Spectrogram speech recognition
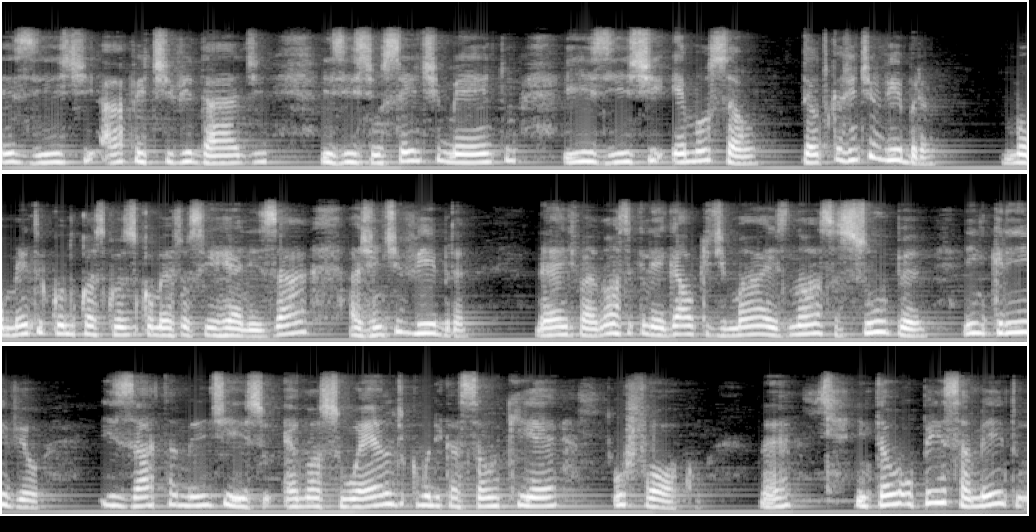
existe afetividade, existe um sentimento e existe emoção. Tanto que a gente vibra. No momento quando as coisas começam a se realizar, a gente vibra. Né? A gente fala, nossa, que legal, que demais, nossa, super, incrível. Exatamente isso. É o nosso elo de comunicação que é o foco. Né? Então, o pensamento,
